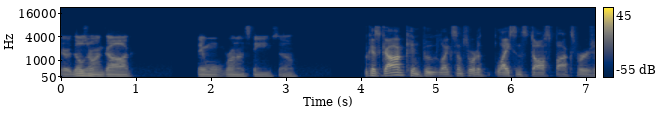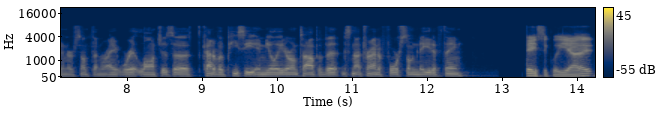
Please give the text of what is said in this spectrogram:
those are on GOG. They won't run on Steam. So because GOG can boot like some sort of licensed DOS box version or something, right? Where it launches a kind of a PC emulator on top of it. It's not trying to force some native thing. basically, yeah, it,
